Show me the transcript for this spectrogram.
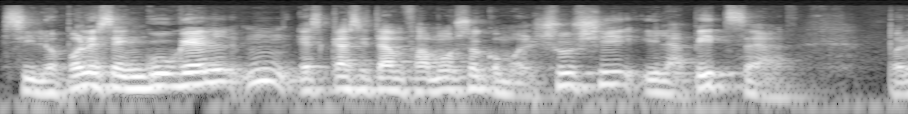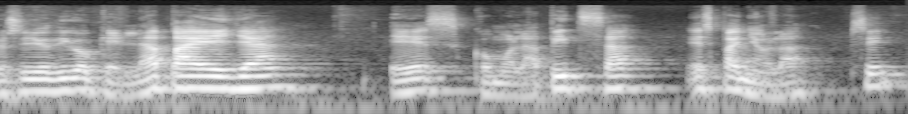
Si lo pones en Google, mm, es casi tan famoso como el sushi y la pizza. Por eso yo digo que la paella es como la pizza española, ¿sí?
